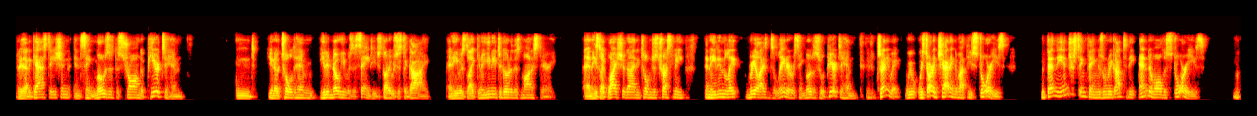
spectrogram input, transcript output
and he had a gas station and st moses the strong appeared to him and you know told him he didn't know he was a saint he just thought he was just a guy and he was like, you know, you need to go to this monastery. And he's like, why should I? And he told him, just trust me. And he didn't late, realize until later it was St. Moses who appeared to him. So anyway, we, we started chatting about these stories. But then the interesting thing is when we got to the end of all the stories, the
